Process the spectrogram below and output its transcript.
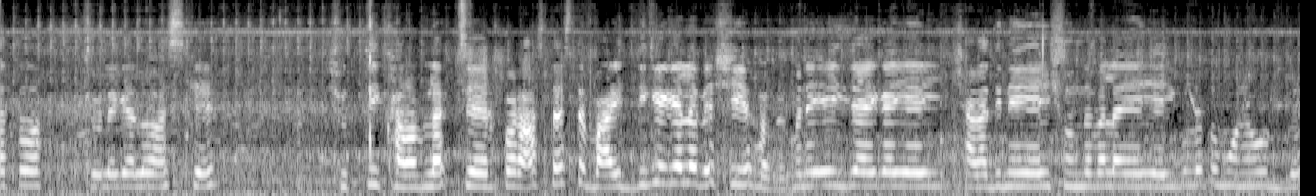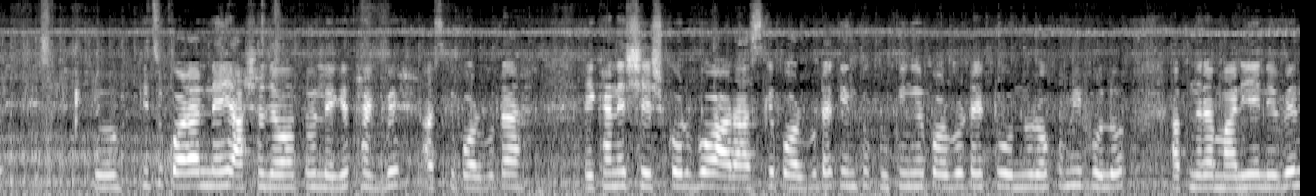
ওরা তো চলে গেল আজকে। সত্যি খারাপ লাগছে। এরপর আস্তে আস্তে বাড়ির দিকে গেলে বেশি হবে। মানে এই জায়গায় এই, সারাদিনে এই, সন্ধ্যাবেলায় এই, এইগুলো তো মনে উঠবে। তো কিছু করার নেই, আসা যাওয়া তো লেগে থাকবে। আজকে পর্বটা এখানে শেষ করব। আর আজকে পর্বটা কিন্তু কুকিংয়ের পর্বটা একটু অন্যরকমই হলো। আপনারা মানিয়ে নেবেন,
